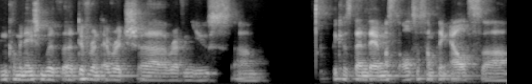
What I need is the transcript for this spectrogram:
in, combination with uh, different average uh, revenues, um, because then there must also something else uh,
